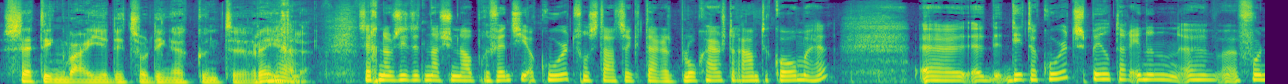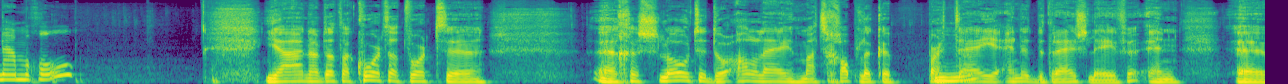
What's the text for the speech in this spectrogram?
setting waar je dit soort dingen kunt eh, regelen. Ja. Zeg, nou zit het Nationaal Preventieakkoord van staatssecretaris Blokhuis eraan te komen. Hè? Eh, dit akkoord speelt daarin een voorname rol? Ja, nou dat akkoord dat wordt eh, gesloten door allerlei maatschappelijke partijen en het bedrijfsleven. En eh,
